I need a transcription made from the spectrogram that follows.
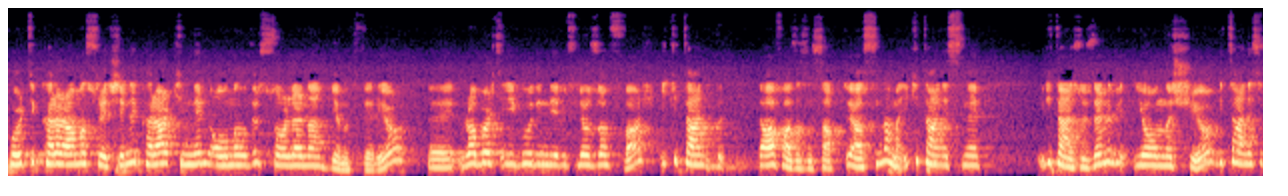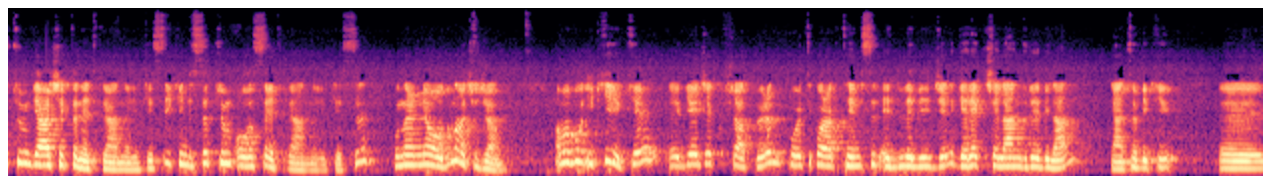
politik karar alma süreçlerinde karar kimlerin olmalıdır sorularına yanıt veriyor. Ee, Robert E. Goodin diye bir filozof var. İki tane daha fazlasını saptıyor aslında ama iki tanesini iki tanesi üzerine bir yoğunlaşıyor. Bir tanesi tüm gerçekten etkileyenler ilkesi, ikincisi tüm olası etkileyenler ilkesi. Bunların ne olduğunu açacağım. Ama bu iki ilke e, gelecek kuşakların politik olarak temsil edilebileceğini gerekçelendirebilen, yani tabii ki e,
